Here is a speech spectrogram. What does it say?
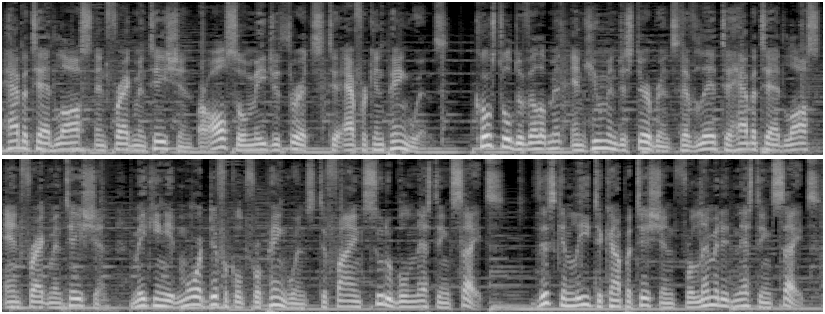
habitat loss and fragmentation are also major threats to African penguins. Coastal development and human disturbance have led to habitat loss and fragmentation, making it more difficult for penguins to find suitable nesting sites. This can lead to competition for limited nesting sites,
